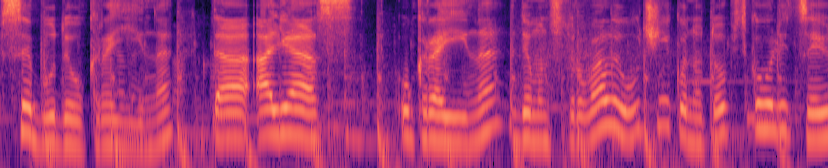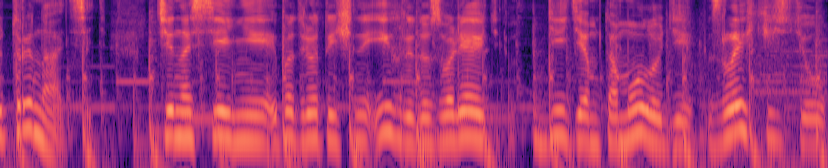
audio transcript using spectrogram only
Все буде Україна та Аліас Україна демонстрували учні Конотопського ліцею 13. Ці настільні патріотичні ігри дозволяють дітям та молоді з легкістю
